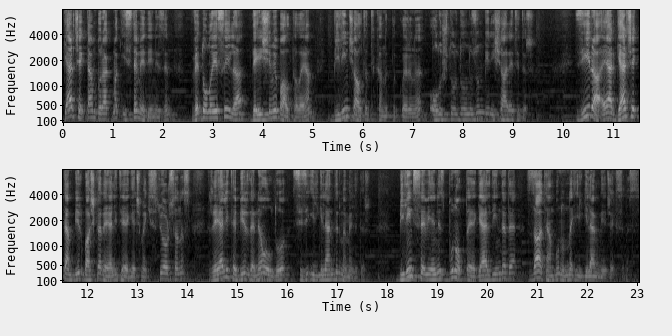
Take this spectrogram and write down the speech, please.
gerçekten bırakmak istemediğinizin ve dolayısıyla değişimi baltalayan bilinçaltı tıkanıklıklarını oluşturduğunuzun bir işaretidir. Zira eğer gerçekten bir başka realiteye geçmek istiyorsanız, realite bir de ne olduğu sizi ilgilendirmemelidir. Bilinç seviyeniz bu noktaya geldiğinde de zaten bununla ilgilenmeyeceksiniz.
